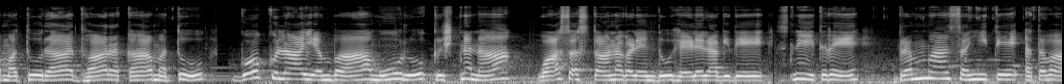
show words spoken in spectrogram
ಮಥುರಾ, ದ್ವಾರಕ ಮತ್ತು ಗೋಕುಲ ಎಂಬ ಮೂರು ಕೃಷ್ಣನ ವಾಸಸ್ಥಾನಗಳೆಂದು ಹೇಳಲಾಗಿದೆ. ಸ್ನೇಹಿತರೆ, ಬ್ರಹ್ಮ ಸಂಹಿತೆ ಅಥವಾ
